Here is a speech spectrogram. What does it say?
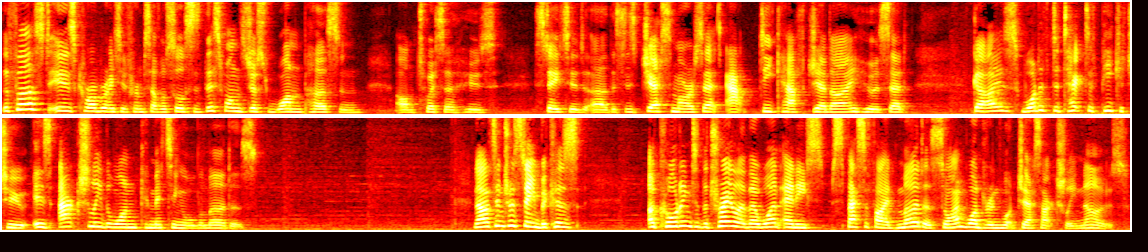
The first is corroborated from several sources. This one's just one person on Twitter who's stated uh, this is Jess Morissette at Decaf Jedi who has said, "Guys, what if Detective Pikachu is actually the one committing all the murders?" Now it's interesting because according to the trailer, there weren't any specified murders, so I'm wondering what Jess actually knows.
